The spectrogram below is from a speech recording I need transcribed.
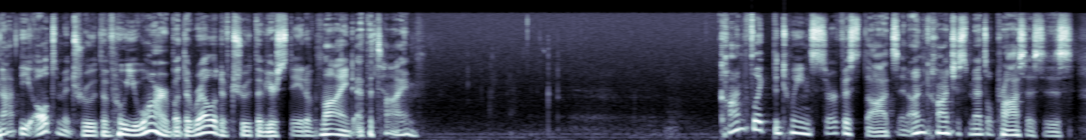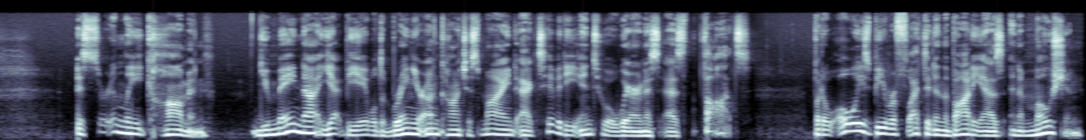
not the ultimate truth of who you are, but the relative truth of your state of mind at the time. Conflict between surface thoughts and unconscious mental processes is certainly common. You may not yet be able to bring your unconscious mind activity into awareness as thoughts, but it will always be reflected in the body as an emotion.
